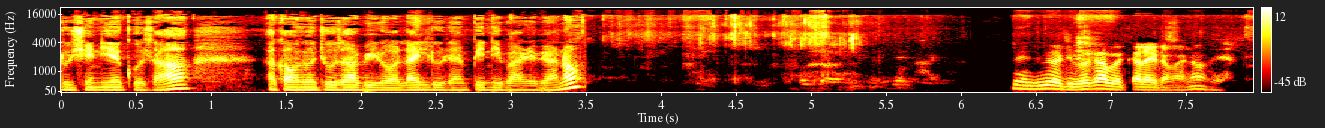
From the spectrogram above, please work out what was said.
လူရှင်တွေရဲ့ကိုစားအကောင်းဆုံးစူးစမ်းပြီးတော့လိုက်လူတန်းပေးနေပါတယ်ဗျာနော်ပြင်ပြီးတော့ဒီဘက်ကပဲကတ်လိုက်တော့မယ်နော်ဗျာ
